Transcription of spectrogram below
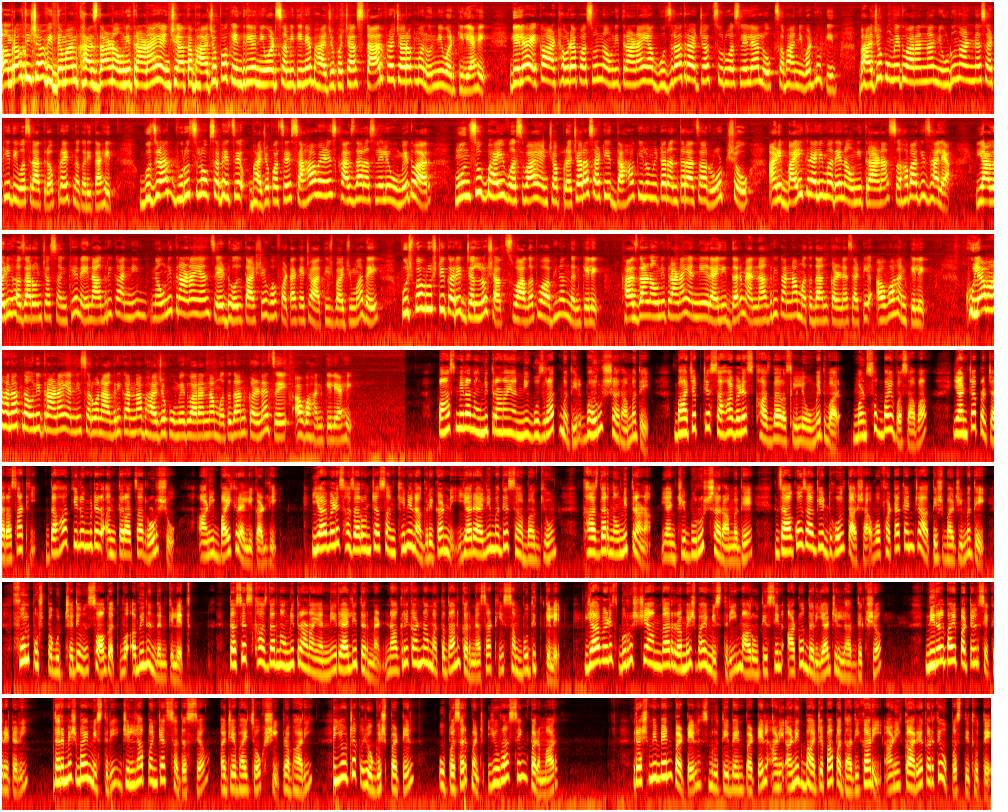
अमरावतीच्या विद्यमान खासदार नवनीत राणा यांची आता भाजप केंद्रीय निवड समितीने भाजपच्या स्टार प्रचारक म्हणून निवड केली आहे. गेल्या एका आठवड्यापासून नवनीत राणा या गुजरात राज्यात सुरू असलेल्या लोकसभा निवडणुकीत भाजप उमेदवारांना निवडून आणण्यासाठी दिवसरात्र प्रयत्न करीत आहेत. गुजरात भुरुच लोकसभेचे भाजपचे सहा वेळेस खासदार असलेले उमेदवार मुनसुखभाई वसवा यांच्या प्रचारासाठी दहा किलोमीटर अंतराचा रोड शो आणि बाईक रॅलीमध्ये नवनीत राणा सहभागी झाल्या. यावेळी हजारोंच्या संख्येने नागरिकांनी नवनीत राणा यांचे ढोल ताशे व फटाक्याच्या आतिषबाजीमध्ये पुष्पवृष्टी करीत जल्लोषात स्वागत व अभिनंदन केले. खासदार नवनीत राणा यांनी रॅली दरम्यान नागरिकांना मतदान करण्यासाठी आवाहन केले. खुल्या वाहनात नवनीत राणा यांनी सर्व नागरिकांना भाजप उमेदवारांना मतदान करण्याचे आवाहन केले आहे. पाच मेला नवनीत राणा यांनी गुजरातमधील भरूच शहरामध्ये भाजपचे सहा वेळेस खासदार असलेले उमेदवार मनसुखभाई वसावा यांच्या प्रचारासाठी दहा किलोमीटर अंतराचा रोड शो आणि बाईक रॅली काढली. यावेळेस हजारोंच्या संख्येने नागरिकांनी या रॅलीमध्ये सहभाग घेऊन खासदार नवनीत राणा यांची बुरुज शहरामध्ये जागोजागी ढोल ताशा व फटाक्यांच्या आतिषबाजीमध्ये फुल पुष्पगुच्छ देऊन स्वागत व अभिनंदन केलेत. तसेच खासदार नवनीत राणा यांनी रॅली दरम्यान नागरिकांना मतदान करण्यासाठी संबोधित केले. यावेळेस बुरुजचे आमदार रमेशभाई मिस्त्री मारुती सिंग आटो दरिया जिल्हाध्यक्ष निरलभाई पटेल सेक्रेटरी धर्मेशभाई मिस्त्री जिल्हा पंचायत सदस्य अजयभाई चौकशी प्रभारी संयोजक योगेश पटेल उपसरपंच युवराज सिंग परमार रश्मीबेन पटेल स्मृतीबेन पटेल आणि अनेक भाजपा पदाधिकारी आणि कार्यकर्ते उपस्थित होते.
